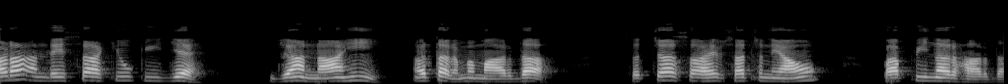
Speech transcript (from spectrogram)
ਬੜਾ ਅੰਦੇਸਾ ਕਿਉ ਕੀਜੈ? ਜਾਂ ਨਾਹੀ ਅਧਰਮ ਮਾਰਦਾ। ਸੱਚਾ ਸਾਹਿਬ ਸੱਚ ਨਿਆਉ ਪਾਪੀ ਨਰ ਹਾਰਦਾ।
